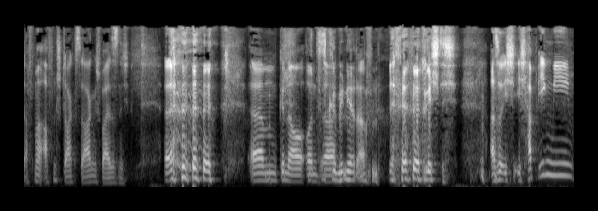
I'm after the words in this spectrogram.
Darf man affenstark sagen? Ich weiß es nicht. ähm, genau, und äh, Diskriminiert Affen. Richtig. Also ich, ich habe irgendwie,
